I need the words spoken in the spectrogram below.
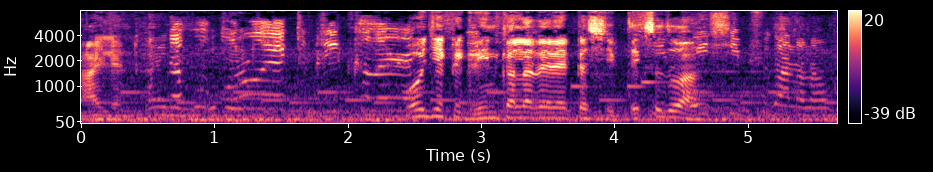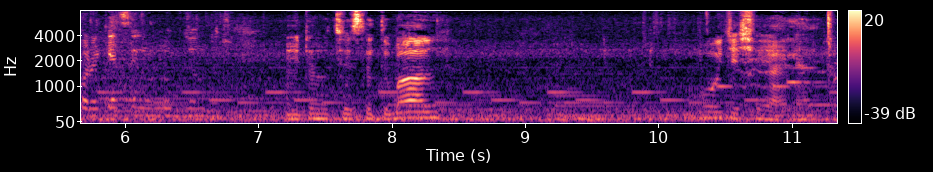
আইল্যান্ড ওই যে একটা গ্রিন কালারের একটা শিপ দেখছ তো? এই শিপ শুধু আনা নাও করে ক্যাসিনো লোকজনদের এটা হচ্ছে সেতুবাল ওই যে সেই আইল্যান্ডটা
